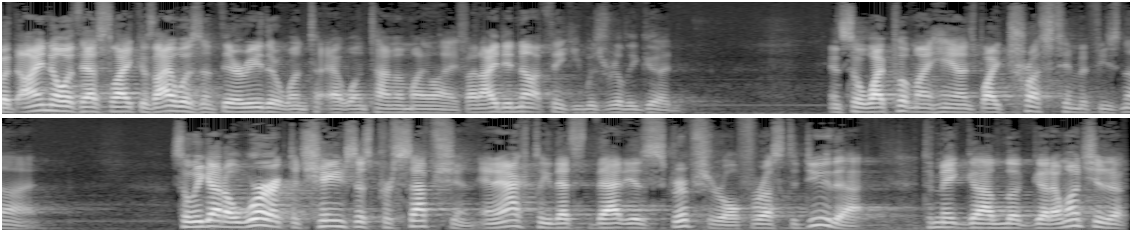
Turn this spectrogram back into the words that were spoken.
But I know what that's like because I wasn't there either one t- at one time in my life, and I did not think he was really good. And so, why put my hands? Why trust him if he's not? So we got to work to change this perception. And actually, that's, that is scriptural for us to do that, to make God look good. I want you to,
